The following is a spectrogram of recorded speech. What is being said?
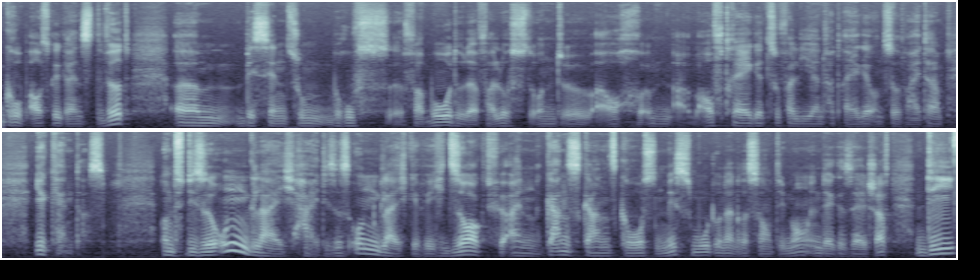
grob ausgegrenzt wird, ähm, bis hin zum Berufsverbot oder Verlust und äh, auch ähm, Aufträge zu verlieren, Verträge und so weiter. Ihr kennt das. Und diese Ungleichheit, dieses Ungleichgewicht sorgt für einen ganz, ganz großen Missmut und ein Ressentiment in der Gesellschaft, die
